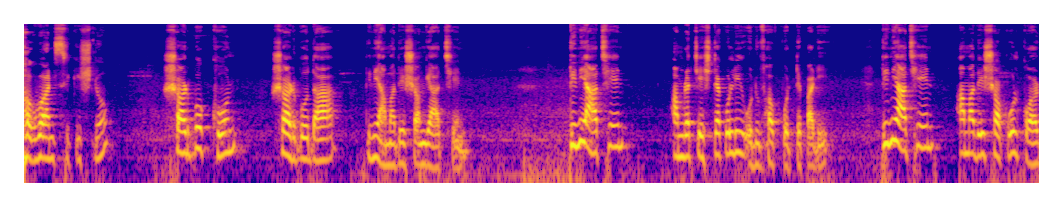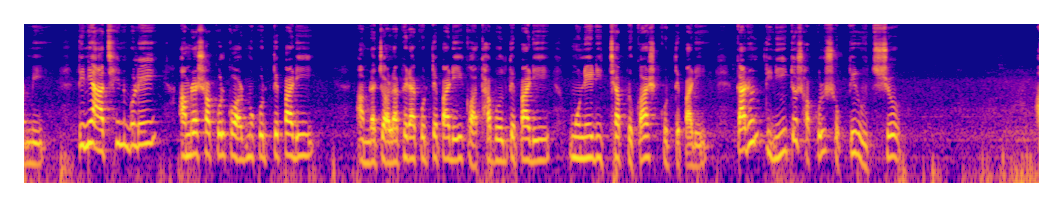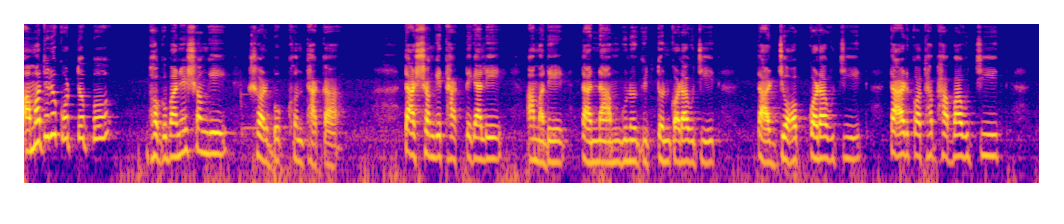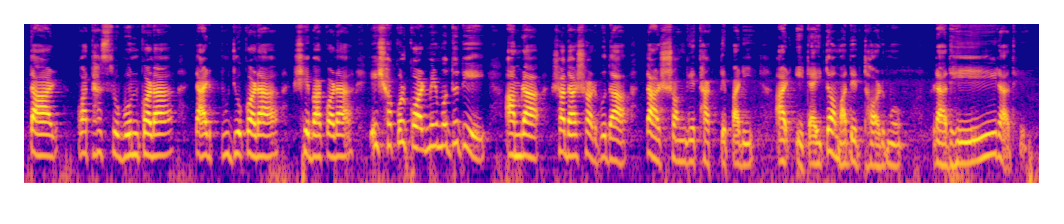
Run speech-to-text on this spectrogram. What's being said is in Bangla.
ভগবান শ্রীকৃষ্ণ, সর্বক্ষণ, সর্বদা তিনি আমাদের সঙ্গে আছেন। তিনি আছেন, আমরা চেষ্টা করলেই অনুভব করতে পারি। তিনি আছেন আমাদের সকল কর্মে। তিনি আছেন বলেই আমরা সকল কর্ম করতে পারি। আমরা চলাফেরা করতে পারি, কথা বলতে পারি, মনের ইচ্ছা প্রকাশ করতে পারি। কারণ তিনিই তো সকল শক্তির উৎস। আমাদেরও কর্তব্য ভগবানের সঙ্গে সর্বক্ষণ থাকা। তার সঙ্গে থাকতে গেলে আমাদের তার নাম গুণকীর্তন করা উচিত, তার জপ করা উচিত, তার কথা ভাবা উচিত, তার কথা শ্রবণ করা, তার পুজো করা, সেবা করা, এই সকল কর্মের মধ্য দিয়েই আমরা সদা সর্বদা তার সঙ্গে থাকতে পারি। আর এটাই তো আমাদের ধর্ম। राधे राधे।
